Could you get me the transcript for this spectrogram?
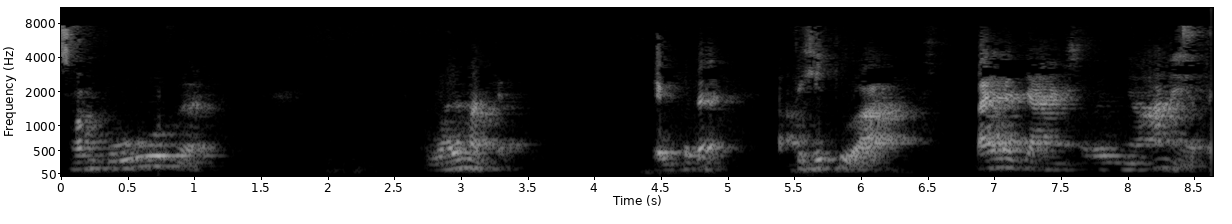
සම්පූර්ණ වල්මත් ඒකද අපි හිතුවා බයලජ්ජාන ඥානයට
